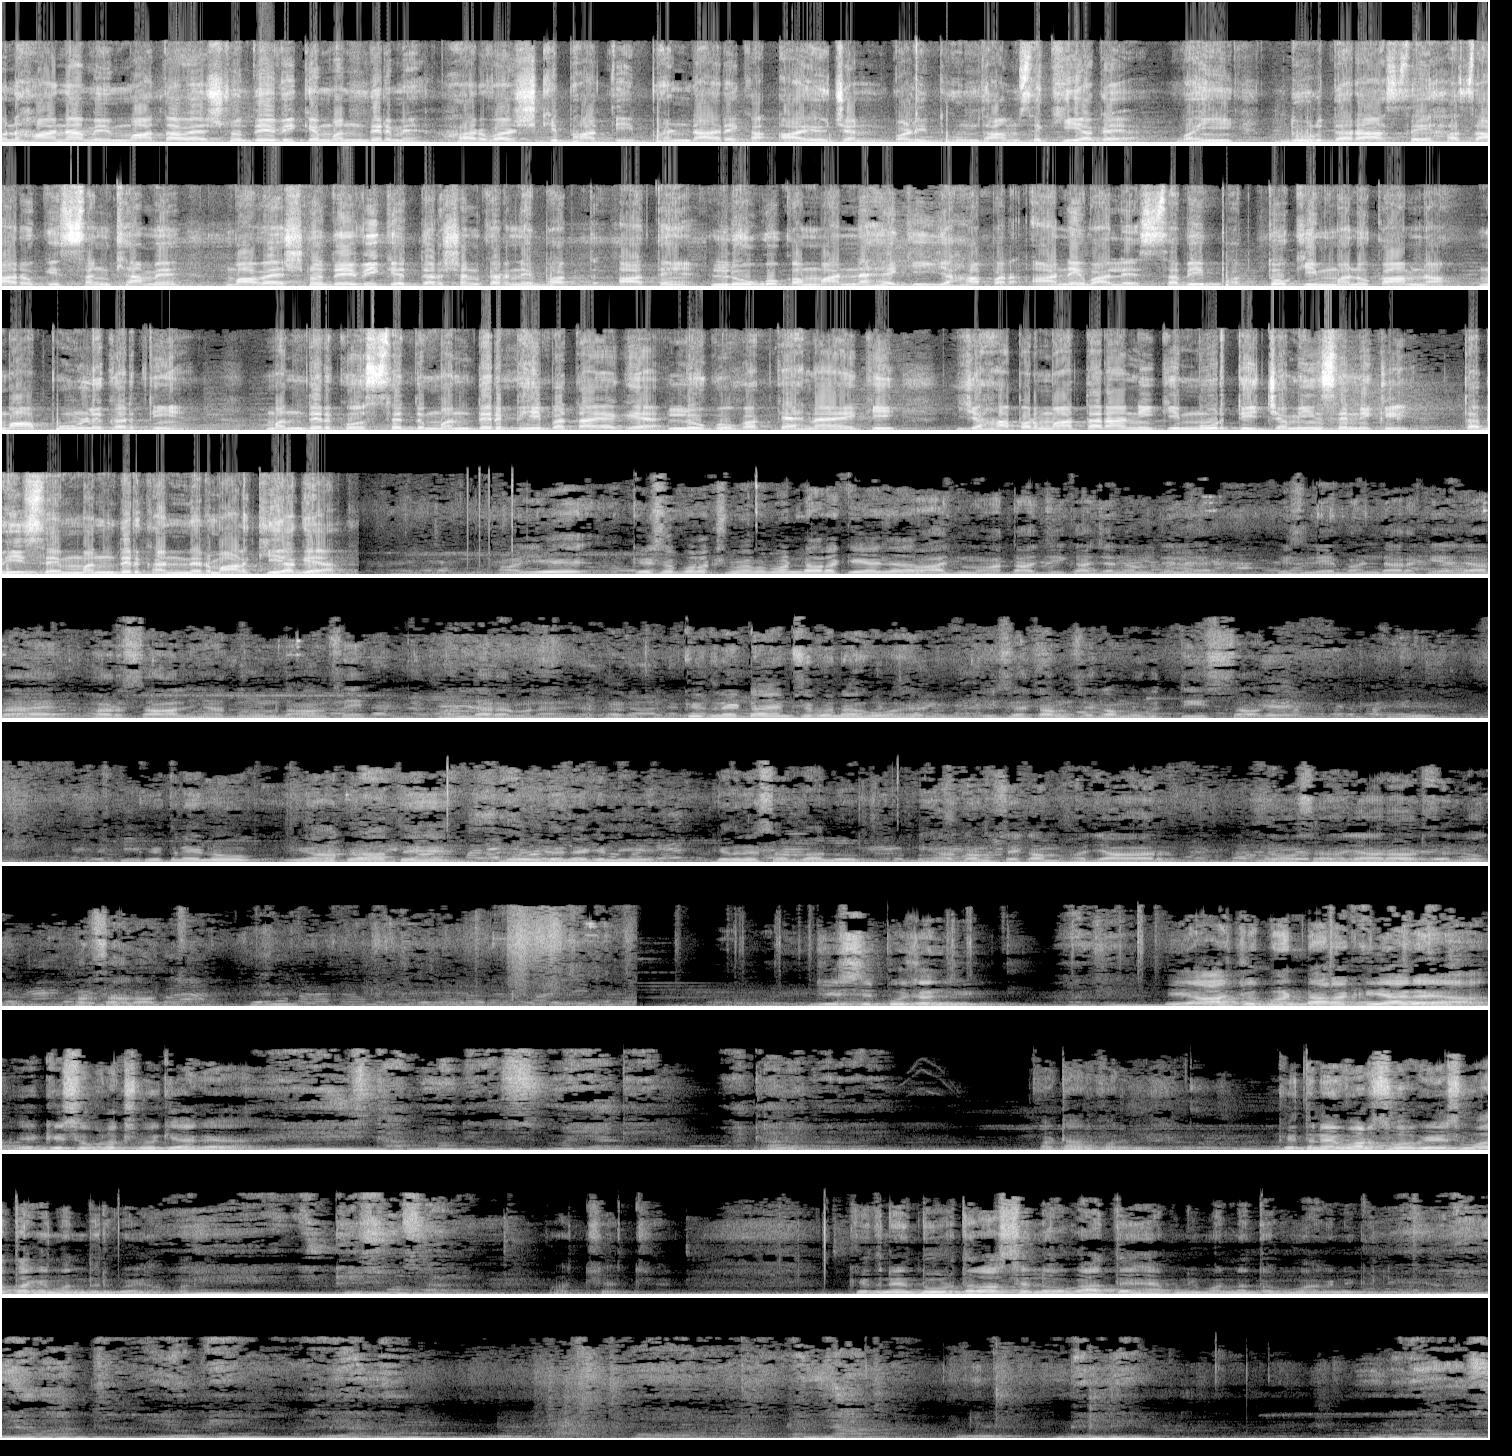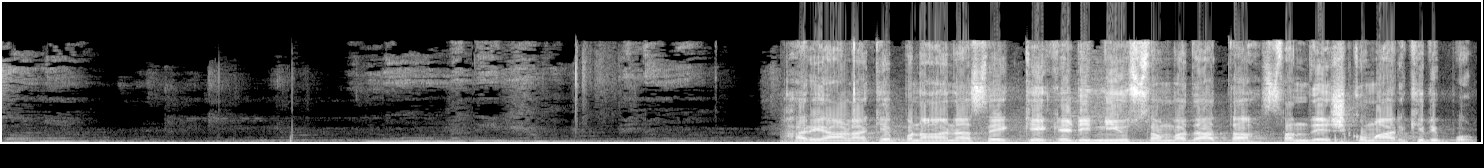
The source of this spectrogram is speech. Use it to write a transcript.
पुन्हाना में माता वैष्णो देवी के मंदिर में हर वर्ष की भांति भंडारे का आयोजन बड़ी धूमधाम से किया गया। वहीं दूर दराज से हज़ारों की संख्या में माँ वैष्णो देवी के दर्शन करने भक्त आते हैं। लोगों का मानना है कि यहाँ पर आने वाले सभी भक्तों की मनोकामना माँ पूर्ण करती हैं। मंदिर को सिद्ध मंदिर भी बताया गया लोगों का कहना है कि यहाँ पर माता रानी की मूर्ति ज़मीन से निकली, तभी से मंदिर का निर्माण किया गया। ये किस उपलक्ष्य में भंडारा किया जा रहा है? आज माता जी का जन्मदिन है इसलिए भंडारा किया जा रहा है। हर साल यहाँ धूमधाम से भंडारा मनाया जाता है। है कितने टाइम से बना हुआ है? इसे कम से कम होगी तीस साल। जी। कितने लोग यहाँ पे आते हैं भोग देने के लिए? कितने श्रद्धालु? यहाँ कम से कम हज़ार नौ से हज़ार आठ सौ लोग हर साल आते हैं। जी। जी शिव पूजन जी ये आज जो भंडारा किया गया ये किस उपलक्ष्य में किया गया है? अठारह फरवरी अठारह फरवरी कितने वर्ष हो गए इस माता के मंदिर को यहाँ पर? इक्कीसवां साल। अच्छा अच्छा। कितने दूर दराज से लोग आते हैं अपनी मन्नतों को मांगने के लिए? यहाँ यूपी हरियाणा और पंजाब जी। दिल्ली हरियाणा के पुन्हाना से केकेडी न्यूज़ संवाददाता संदेश कुमार की रिपोर्ट।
